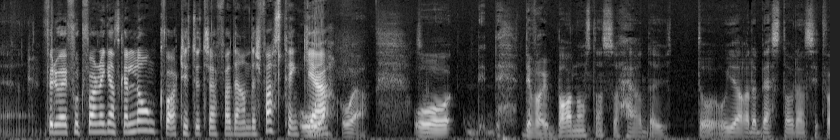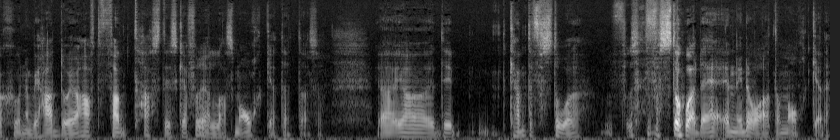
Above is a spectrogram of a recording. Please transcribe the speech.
Eh, För det var ju fortfarande ganska långt kvar tills du träffade Anders Fast tänker oh jag. Oh ja. Och det, det, var ju bara någonstans att härda ut och, och, göra det bästa av den situationen vi hade och jag har haft fantastiska föräldrar som har orkat detta. Så jag, jag det, kan inte förstå, förstå det än idag att de orkade.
